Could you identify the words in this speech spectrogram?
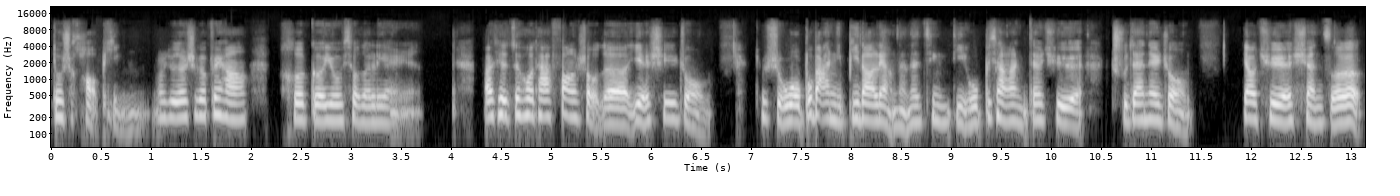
都是好评，我觉得是个非常合格优秀的恋人。而且最后他放手的也是一种，就是我不把你逼到两难的境地，我不想让你再去处在那种要去选择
